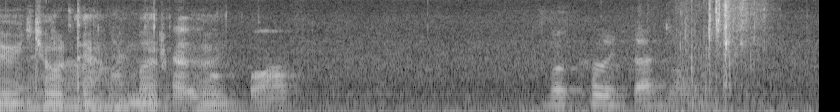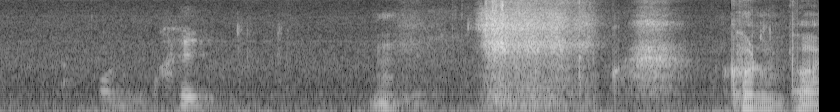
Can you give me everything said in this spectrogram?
យើងចូលតែមើលឃើញ មើលឃើញតែខ្ញុំគុណបៃ គុណបើ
